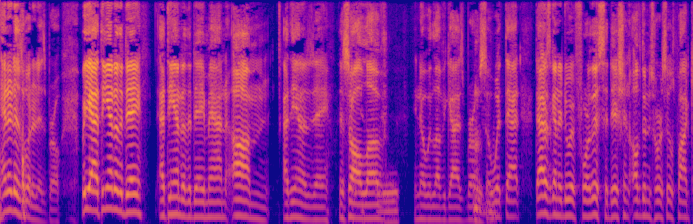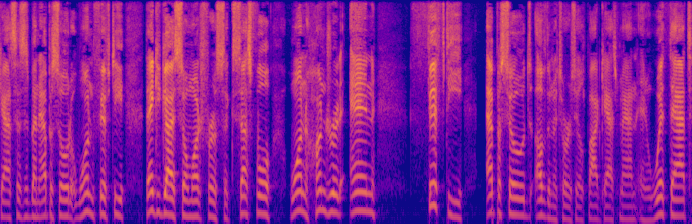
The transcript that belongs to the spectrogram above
And it is what it is, bro. But yeah, at the end of the day, at the end of the day, man, um, at the end of the day, it's all love. You know we love you guys, bro. So Mhm. with that, that is going to do it for this edition of the Notorious Heels podcast. This has been episode 150. Thank you guys so much for a successful 150 episodes of the Notorious Heels podcast, man. And with that,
